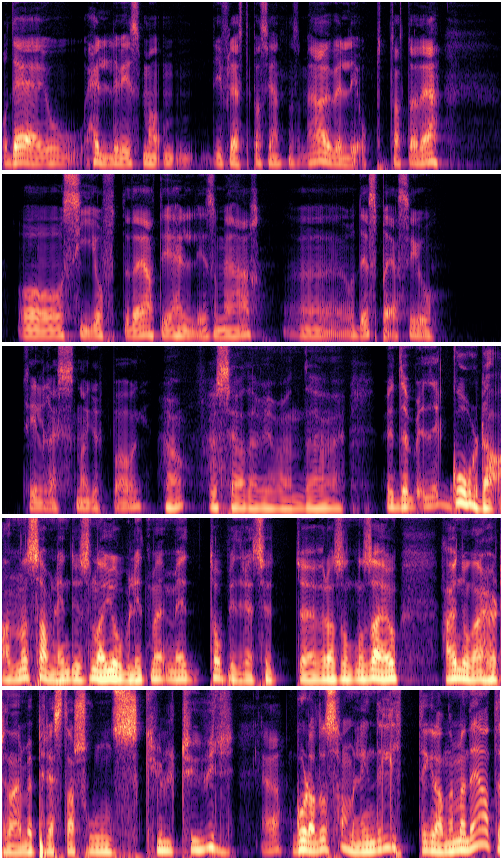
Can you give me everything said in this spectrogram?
Og det er jo heldigvis De fleste pasientene som er her, er veldig opptatt av det. Og, sier ofte det, at de er heldige som er her. Eh, og det sprer seg jo til resten av gruppa òg. Ja, for å se det, det, det, det, Går det an å samle inn, du som da jobber litt med, med toppidrettsutøvere og sånt, og så har jo, har jo noen ganger hørt den der med prestasjonskultur. Ja. Går det an å sammenligne det litt med det? At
